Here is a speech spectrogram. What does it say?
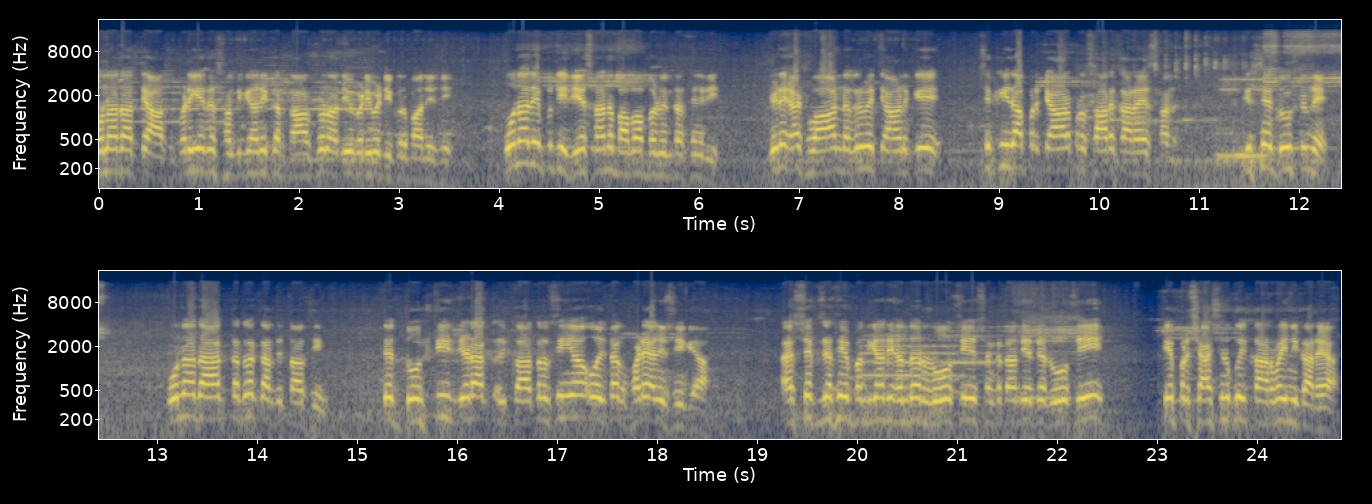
ਉਹਨਾਂ ਦਾ ਇਤਿਹਾਸ ਪੜ੍ਹੀਏ ਤੇ ਸੰਤ ਗਿਆਨੀ ਕਰਤਾਰ ਸਿੰਘ ਉਹਨਾਂ ਦੀ ਵੀ ਬੜੀ ਵੱਡੀ ਕੁਰਬਾਨੀ ਸੀ। ਉਹਨਾਂ ਦੇ ਭਤੀਜੇ ਸਨ ਬਾਬਾ ਬਲਵਿੰਦਰ ਸਿੰਘ ਜੀ, ਜਿਹੜੇ ਅਠਵਾਲ ਨਗਰ ਵਿੱਚ ਆਣ ਕੇ ਸਿੱਖੀ ਦਾ ਪ੍ਰਚਾਰ ਪ੍ਰਸਾਰ ਕਰ ਰਹੇ ਸਨ। ਕਿਸੇ ਦੁਸ਼ਟ ਨੇ ਉਹਨਾਂ ਦਾ ਕਤਲ ਕਰ ਦਿੱਤਾ ਸੀ ਤੇ ਦੋਸ਼ੀ ਜਿਹੜਾ ਕਾਤਲ ਸੀ ਆ, ਉਹ ਅਜੇ ਤੱਕ ਫੜਿਆ ਨਹੀਂ ਸੀ ਗਿਆ। ਸਿੱਖ ਜਥੇਬੰਦੀਆਂ ਦੇ ਅੰਦਰ ਰੋਸ ਸੀ, ਸੰਗਤਾਂ ਦੇ ਅੰਦਰ ਰੋਸ ਸੀ ਕਿ ਪ੍ਰਸ਼ਾਸਨ ਕੋਈ ਕਾਰਵਾਈ ਨਹੀਂ ਕਰ ਰਿਹਾ।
